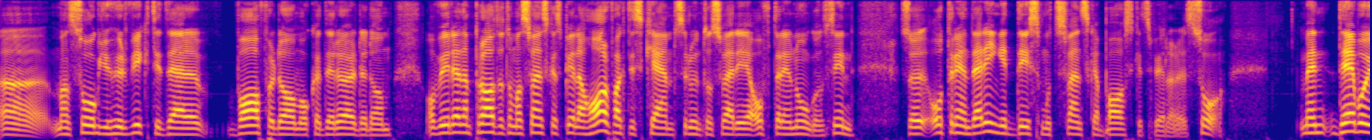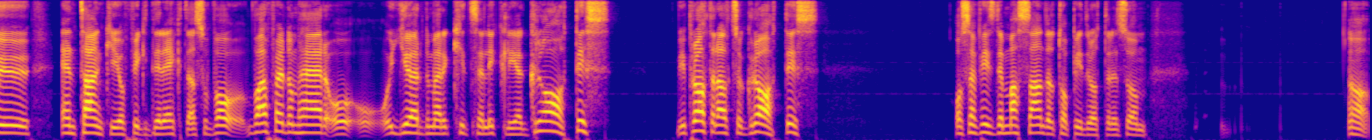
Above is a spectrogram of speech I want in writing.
Uh, man såg ju hur viktigt det var för dem och att det rörde dem. Och vi har redan pratat om att svenska spelare har faktiskt camps runt om Sverige oftare än någonsin. Så återigen, det är inget diss mot svenska basketspelare, så. Men det var ju en tanke jag fick direkt, alltså var, varför är de här och, och, och gör de här kidsen lyckliga? Gratis? Vi pratar alltså gratis. Och sen finns det massa andra toppidrottare som Ja,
